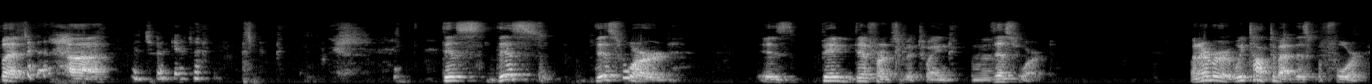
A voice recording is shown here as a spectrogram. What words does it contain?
But uh, this this this word is big difference between this word. Whenever we talked about this before,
